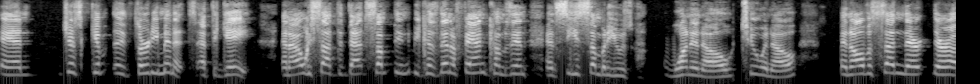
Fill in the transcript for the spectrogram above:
and just give uh, 30 minutes at the gate. And I always thought that that's something because then a fan comes in and sees somebody who's 1 and 0, 2 and 0, and all of a sudden they're they're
